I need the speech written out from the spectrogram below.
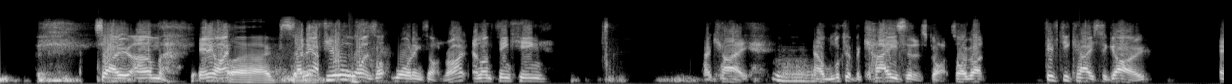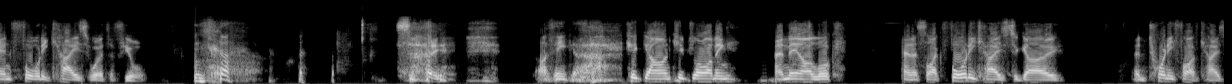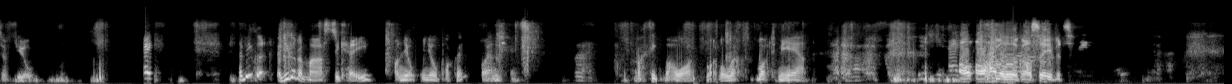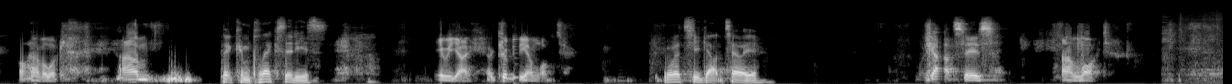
So um, anyway, hope so so. now fuel warning's on, right? And I'm thinking, okay, I'll look at the Ks that it's got. So I got 50 Ks to go and 40 Ks worth of fuel. So I think, ah, keep going, keep driving. And then I look and it's like 40 Ks to go and 25 Ks of fuel. Hey, have you got have you got a master key on your in your pocket? by any chance? I think my wife might have locked, locked me out. I'll, I'll have a look. I'll see if it's. I'll have a look. Um, the complexities. here we go. It could be unlocked. What's your gut tell you? My gut says unlocked.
